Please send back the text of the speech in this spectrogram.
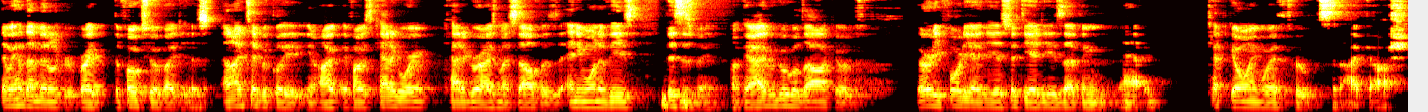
Then we have that middle group, right? The folks who have ideas. And I typically, you know, I, if I was category categorize myself as any one of these, this is me. Okay, I have a Google Doc of 30, 40 ideas, 50 ideas I've been uh, kept going with for, gosh,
